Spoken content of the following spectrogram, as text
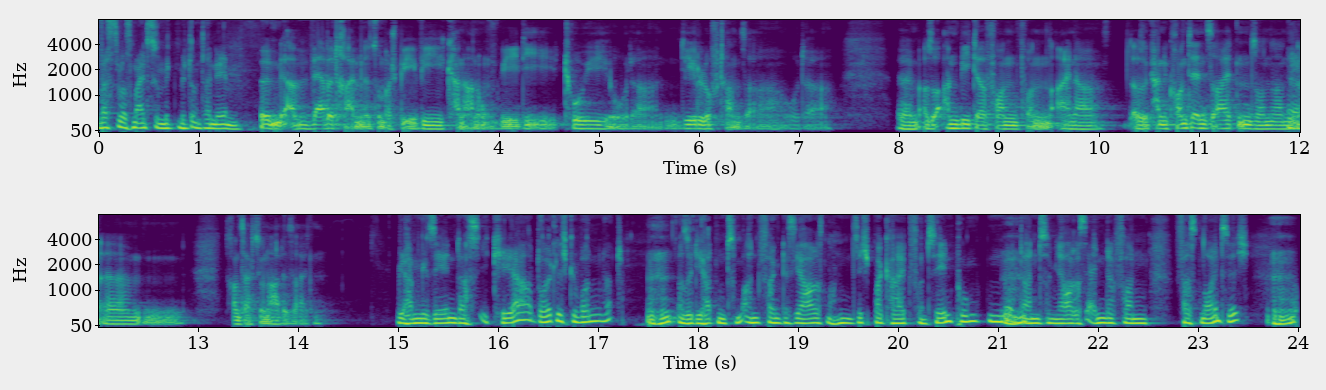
Was, was meinst du mit, mit Unternehmen? Ähm, ja, Werbetreibende zum Beispiel, wie, keine Ahnung, wie die TUI oder die Lufthansa oder ähm, also Anbieter von, von einer, also keine Content-Seiten, sondern ja. ähm, transaktionale Seiten. Wir haben gesehen, dass IKEA deutlich gewonnen hat. Mhm. Also die hatten zum Anfang des Jahres noch eine Sichtbarkeit von 10 Punkten mhm. und dann zum Jahresende von fast 90. Mhm.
